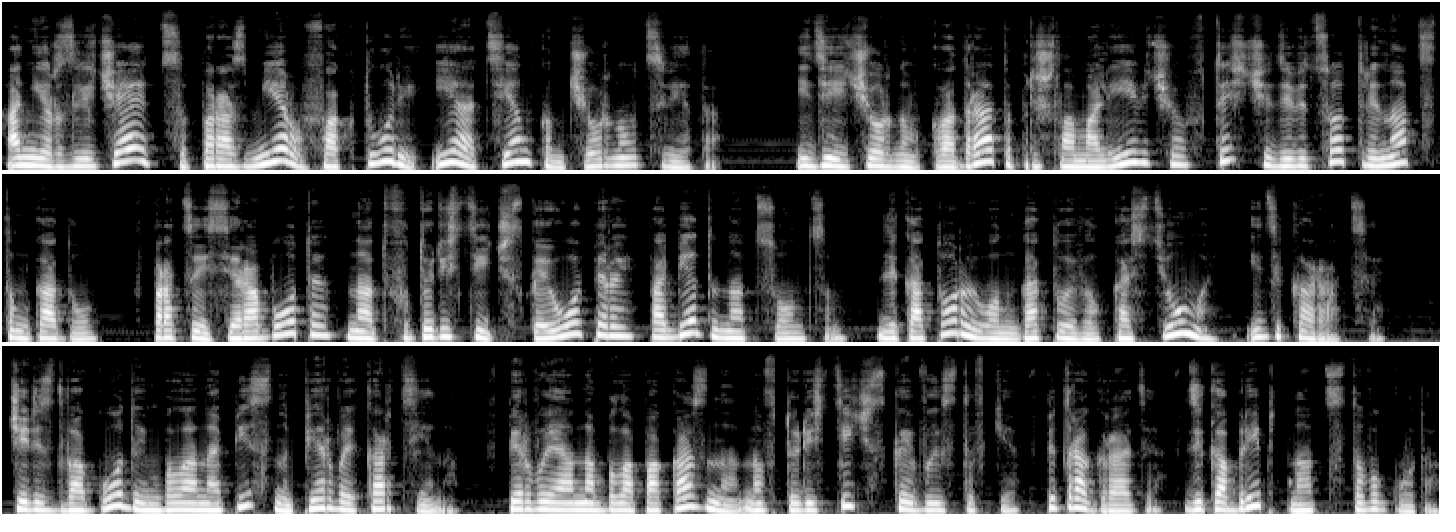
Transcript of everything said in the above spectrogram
Они различаются по размеру, фактуре и оттенкам черного цвета. Идея черного квадрата пришла Малевичу в 1913 году в процессе работы над футуристической оперой «Победа над солнцем», для которой он готовил костюмы и декорации. Через два года им была написана первая картина – Впервые она была показана на туристической выставке в Петрограде в декабре 2015 года.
